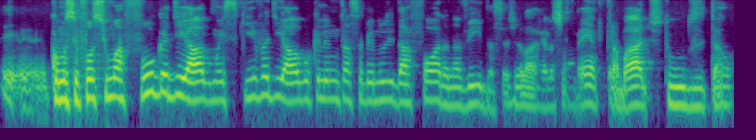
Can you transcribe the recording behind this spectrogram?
é, como se fosse uma fuga de algo, uma esquiva de algo que ele não está sabendo lidar fora na vida, seja lá relacionamento, trabalho, estudos e tal.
